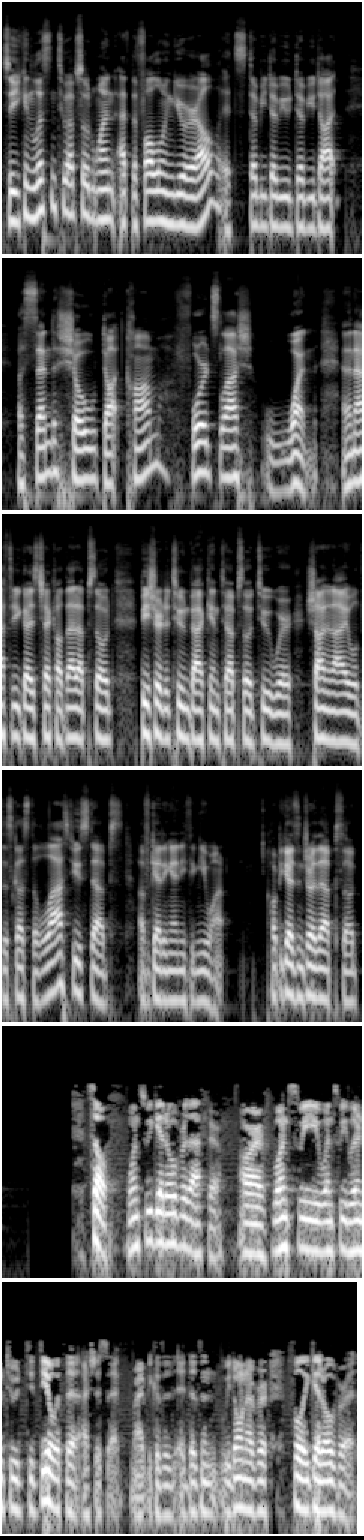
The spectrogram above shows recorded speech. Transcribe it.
So you can listen to episode one at the following URL. It's www.ascendshow.com forward slash one. And then after you guys check out that episode, be sure to tune back into episode two where Sean and I will discuss the last few steps of getting anything you want. Hope you guys enjoy the episode. So once we get over that fear, or once we once we learn to to deal with it, I should say, right? Because it, it doesn't, we don't ever fully get over it.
